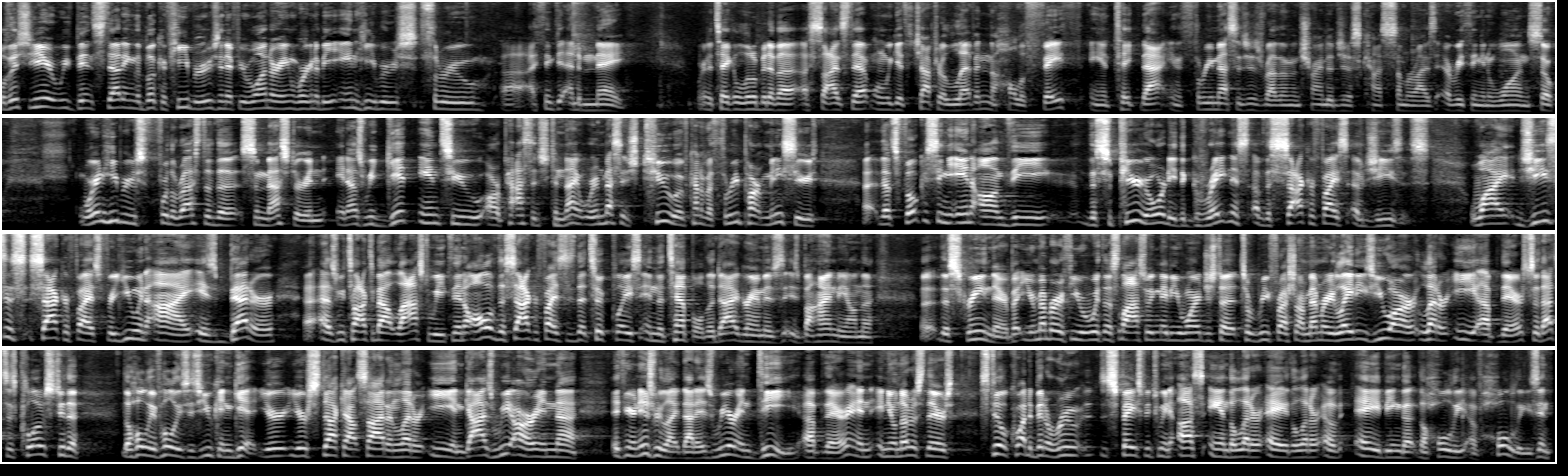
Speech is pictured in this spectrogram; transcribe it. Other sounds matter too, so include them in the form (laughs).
Well, this year we've been studying the book of Hebrews, and if you're wondering, we're going to be in Hebrews through, uh, I think, the end of May. We're going to take a little bit of a, a sidestep when we get to chapter 11, the Hall of Faith, and take that in three messages rather than trying to just kind of summarize everything in one. So, we're in Hebrews for the rest of the semester, and, and as we get into our passage tonight, we're in message two of kind of a three part mini series uh, that's focusing in on the the superiority, the greatness of the sacrifice of Jesus. Why Jesus' sacrifice for you and I is better, uh, as we talked about last week, than all of the sacrifices that took place in the temple. The diagram is, is behind me on the, uh, the screen there. But you remember if you were with us last week, maybe you weren't, just to, to refresh our memory. Ladies, you are letter E up there. So that's as close to the, the Holy of Holies as you can get. You're, you're stuck outside in letter E. And guys, we are in. Uh, if you're an Israelite, that is, we are in D up there. And, and you'll notice there's still quite a bit of room, space between us and the letter A, the letter of A being the, the Holy of Holies. And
